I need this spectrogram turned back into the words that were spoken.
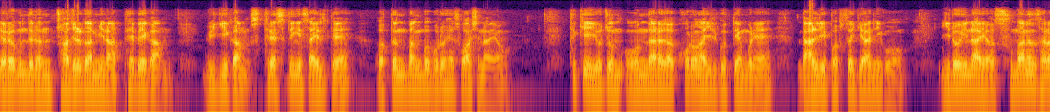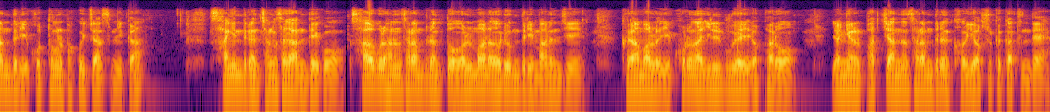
여러분들은 좌절감이나 패배감, 위기감, 스트레스 등이 쌓일 때 어떤 방법으로 해소하시나요? 특히 요즘 온 나라가 코로나19 때문에 난리 법석이 아니고 이로 인하여 수많은 사람들이 고통을 받고 있지 않습니까? 상인들은 장사가 안 되고 사업을 하는 사람들은 또 얼마나 어려움들이 많은지 그야말로 이 코로나19의 여파로 영향을 받지 않는 사람들은 거의 없을 것 같은데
